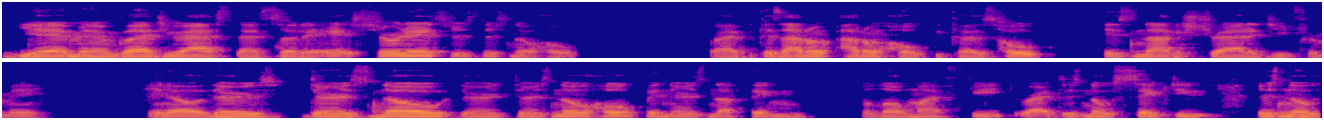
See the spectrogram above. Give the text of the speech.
yeah man i'm glad you asked that. So the short answer is there's no hope right? Because i don't i don't hope because hope is not a strategy for me. You know there's there's no there, there's no hope and there's nothing below my feet right? There's no safety there's no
